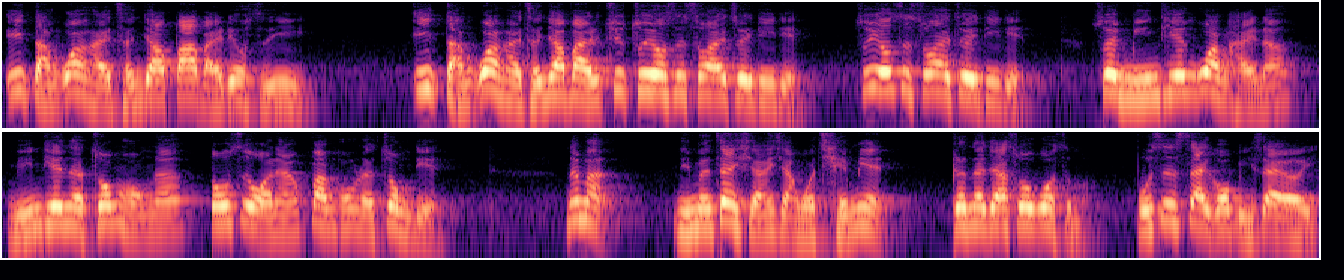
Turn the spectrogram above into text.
一档万海成交八百六十亿，一档万海成交八，就最后是收在最低点，最后是收在最低点。所以明天望海呢，明天的中红呢，都是我娘放空的重点。那么你们再想一想，我前面跟大家说过什么？不是赛狗比赛而已，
